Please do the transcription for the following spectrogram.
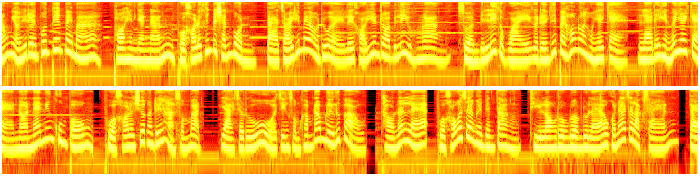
น้องเหมียวที่เดินป้วนเปี้ยนไปมา พอเห็นอย่างนั้นพวกเขาเลยขึ้นไปชั้นบน แต่จอยที่ไม่เอาด้วย เลยขอยืนรอบิลลี่อยู่ข้างล่าง ส่วนบิลลี่กับไวท์ก็เดินขึ้นไปห้องนอนของยายแก่ และได้เห็นว่ายายแก่นอนแน่นิ่งคุมโปงผัวเขาเลยช่วยกันรื้อหาสมบัติ อยากจะรู้ว่าจริงสมคำร่ำลือหรือเปล่า เท่านั้นแหละผัวเขาก็เจอเงินเป็นตังค์ที่ลองรวมๆดูแล้วก็น่าจะหลักแสน แต่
